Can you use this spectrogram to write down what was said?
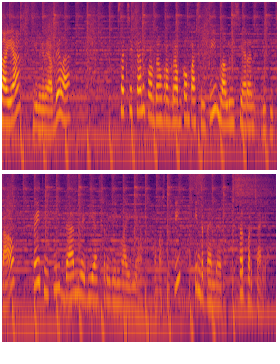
Saya Valeria Bella. Saksikan program-program Kompas TV melalui siaran digital, pay TV, dan media streaming lainnya. Kompas TV, independen, terpercaya.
